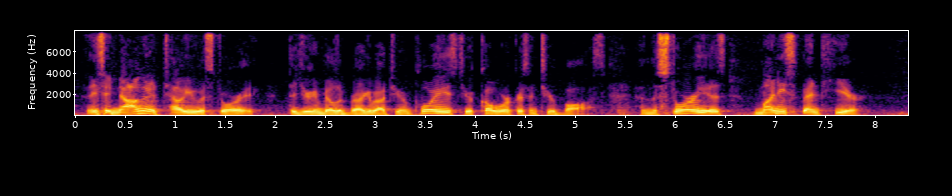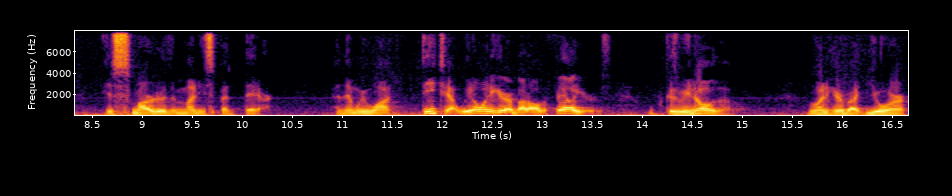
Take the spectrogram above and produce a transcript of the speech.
And they say, now I'm going to tell you a story that you're going to be able to brag about to your employees, to your coworkers, and to your boss. And the story is money spent here is smarter than money spent there. And then we want detail. We don't want to hear about all the failures because we know them. We want to hear about your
